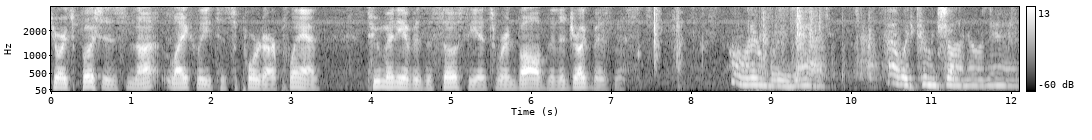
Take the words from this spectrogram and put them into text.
George Bush is not likely to support our plan. Too many of his associates were involved in the drug business. Oh, I don't believe that. How would Khun Sa know that?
